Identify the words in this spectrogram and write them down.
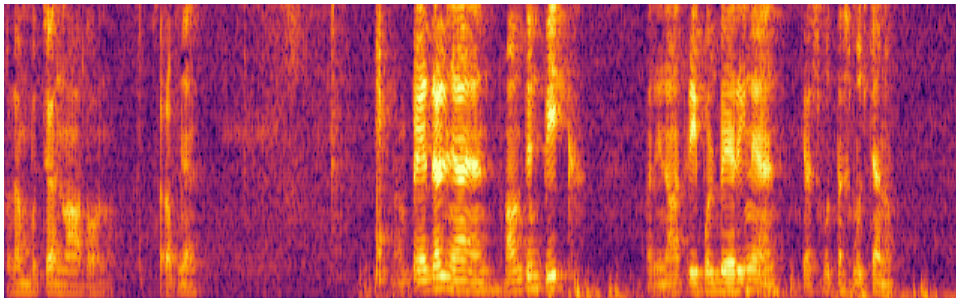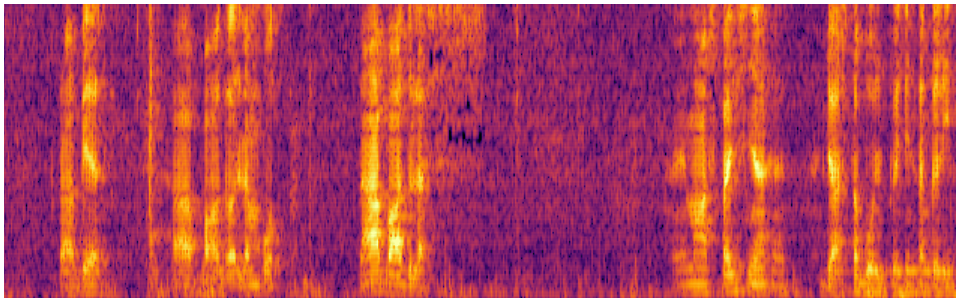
Malambot yan mga tono. Sarap niyan. Ang pedal niya yan, Mountain Peak. Bali naka triple bearing na yan. Kaya smooth na smooth yan. No? Grabe yan. Napakalambot. Napakadulas. Ay, mga studs niya, yan. Adjustable, pwedeng tanggalin.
